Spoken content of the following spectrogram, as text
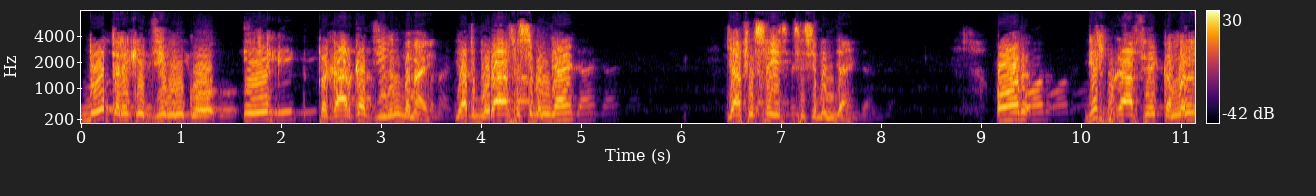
दो तरह के जीवन को एक प्रकार का जीवन बनाए। या तो बुरा शिष्य बन जाए, या फिर सही शिष्य बन जाए। और जिस प्रकार से कमल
